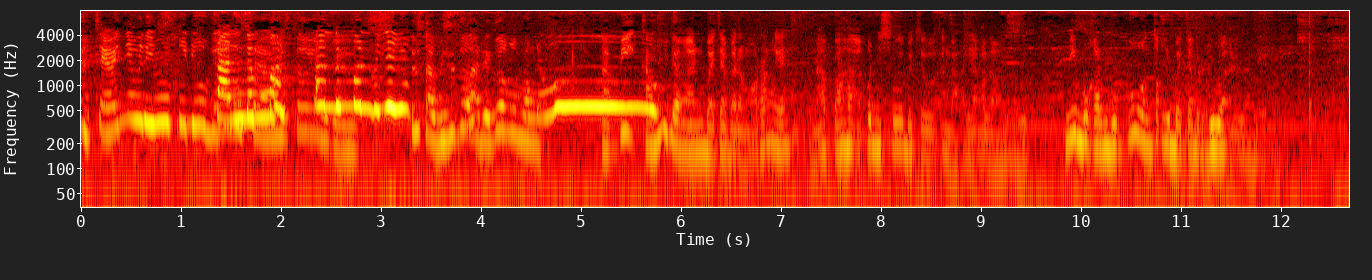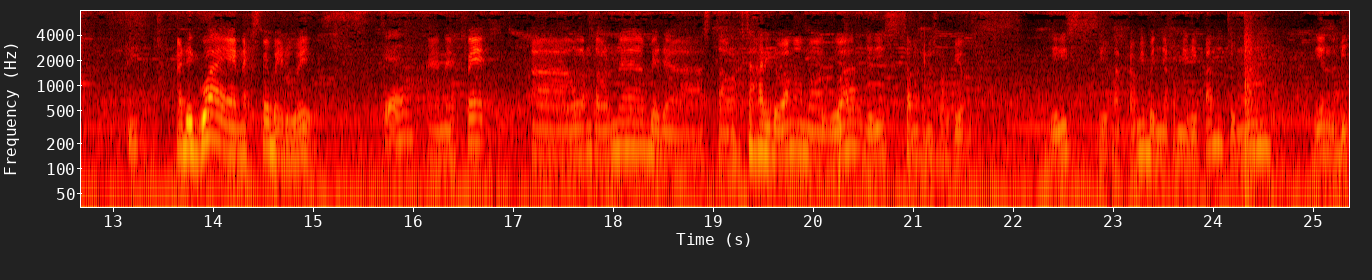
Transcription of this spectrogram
ceweknya beli buku juga. Terus Tandeman, itu, gitu. tandeman bacanya. Terus habis itu ada gue ngomong, Aduh. tapi kamu jangan baca bareng orang ya. Kenapa? Aku nyesel baca enggak, jangan bilang nyesel. Ini bukan buku untuk dibaca berdua dia bilang gitu. Adik gue NFP by the way. Oke. NFP uh, ulang tahunnya beda setahun sehari doang sama gue, jadi sama-sama Scorpio. Jadi sifat kami banyak kemiripan, cuman dia lebih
